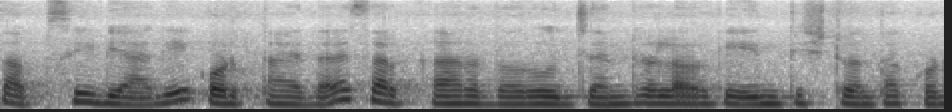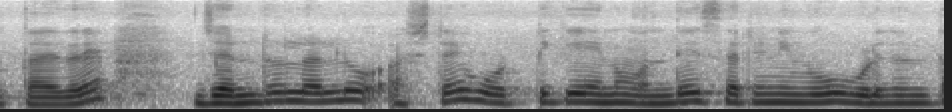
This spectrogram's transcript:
ಸಬ್ಸಿಡಿಯಾಗಿ ಕೊಡ್ತಾ ಇದ್ದಾರೆ. ಸರ್ಕಾರದವರು ಜನರಲ್ ಅವ್ರಿಗೆ ಇಂತಿಷ್ಟು ಅಂತ ಕೊಡ್ತಾ ಇದ್ದಾರೆ. ಜನರಲಲ್ಲೂ ಅಷ್ಟೇ, ಒಟ್ಟಿಗೆ ಏನು ಒಂದೇ ಸರಿ ನೀವು ಉಳಿದಂಥ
